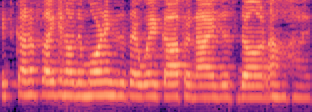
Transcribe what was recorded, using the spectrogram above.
It's kind of like you know the mornings that i wake up and i just don't oh, I,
